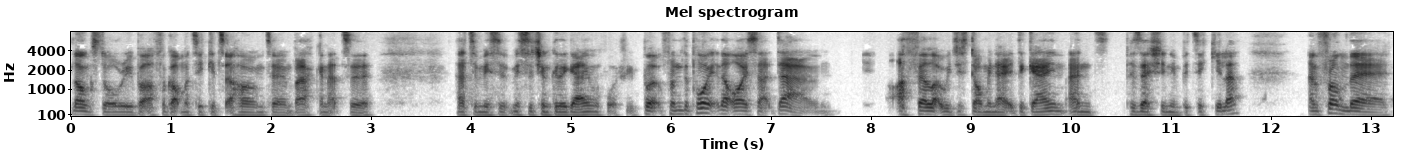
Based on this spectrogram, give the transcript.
Long story, but I forgot my tickets at home, turned back, and had to had to miss miss a chunk of the game, unfortunately. But from the point that I sat down, I felt like we just dominated the game and possession in particular. And from there,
